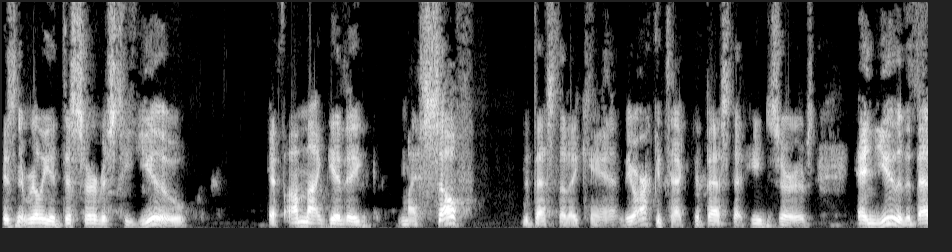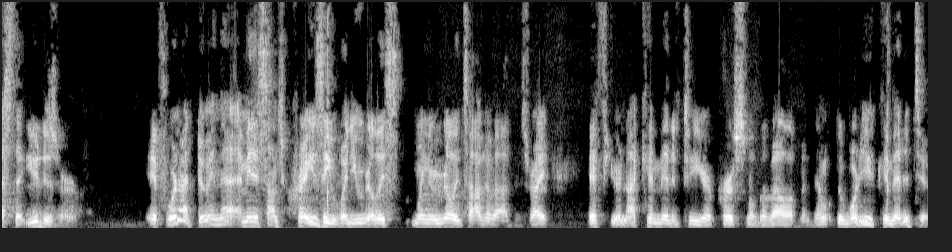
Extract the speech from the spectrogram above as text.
isn't it really a disservice to you if I'm not giving myself the best that I can, the architect the best that he deserves, and you the best that you deserve? If we're not doing that, I mean, it sounds crazy when you really when you really talk about this, right? If you're not committed to your personal development, then what are you committed to?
